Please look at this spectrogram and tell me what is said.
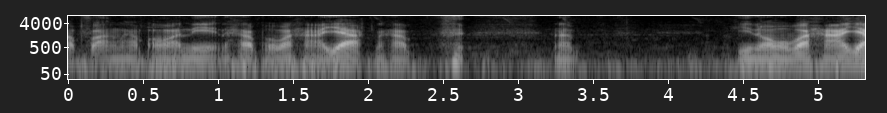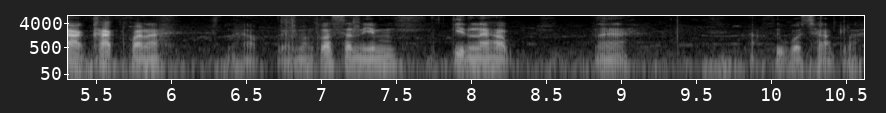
รับฟังนะครับอาอันนี้นะครับ เพราะว่าหายากนะครับนะครับพี่น้องบอกว่าหายากคักกว่านะนะครับเดี๋ยวมันก็สนิมกินแล้วครับนะคือประชัดละ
